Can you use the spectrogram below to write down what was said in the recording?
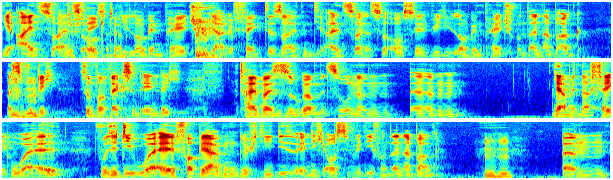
die eins zu eins so aussehen wie die Login-Page, ja, gefakte Seiten, die eins zu eins so aussehen wie die Login-Page von deiner Bank. Also Mhm. wirklich zum Verwechseln ähnlich. Teilweise sogar mit so einem, ähm, ja, mit einer Fake-URL, wo sie die URL verbergen, durch die, die so ähnlich aussieht wie die von deiner Bank. Mhm. Ähm,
